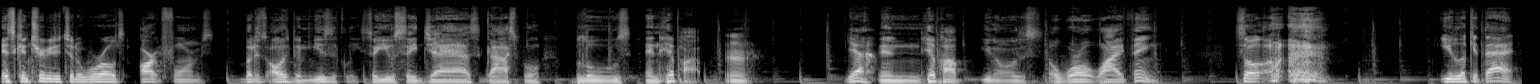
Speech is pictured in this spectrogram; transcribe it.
it's contributed to the world's art forms, but it's always been musically. So you would say jazz, gospel, blues, and hip hop. Mm. Yeah. and hip hop, you know, is a worldwide thing. So you look at that,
